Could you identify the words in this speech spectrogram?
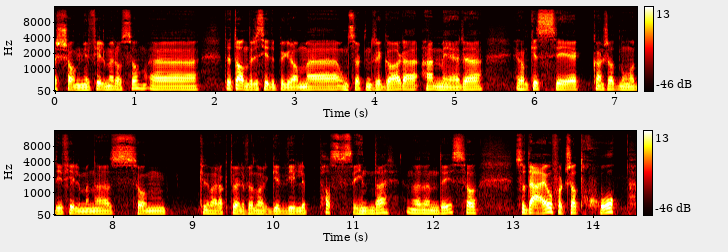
sjangerfilmer også. Eh, dette andre sideprogrammet, Uncertain Regard, er mer Jeg kan ikke se kanskje at noen av de filmene som kunne være aktuelle for Norge, ville passe inn der nødvendigvis. Så, så det er jo fortsatt håp.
